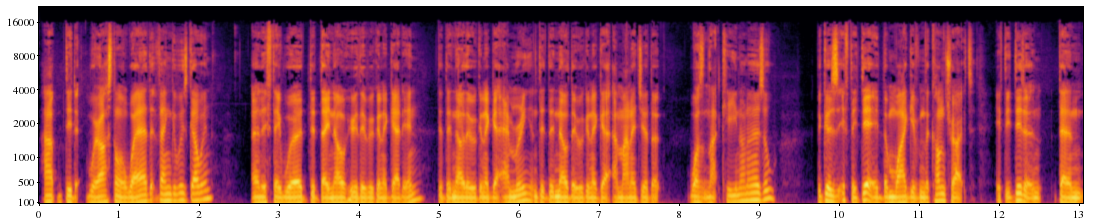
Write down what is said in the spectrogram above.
how, did were Arsenal aware that Wenger was going? And if they were, did they know who they were going to get in? Did they know they were going to get Emery? And did they know they were going to get a manager that wasn't that keen on Özil? Because if they did, then why give him the contract? If they didn't, then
